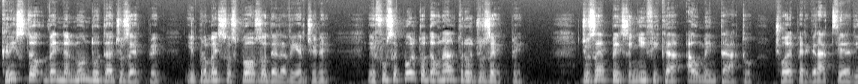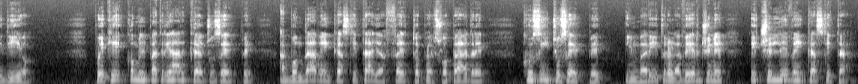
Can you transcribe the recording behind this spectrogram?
Cristo venne al mondo da Giuseppe, il promesso sposo della Vergine, e fu sepolto da un altro Giuseppe. Giuseppe significa aumentato, cioè per grazia di Dio, poiché come il patriarca Giuseppe abbondava in castità e affetto per suo padre, così Giuseppe, il marito della Vergine, eccelleva in castità.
